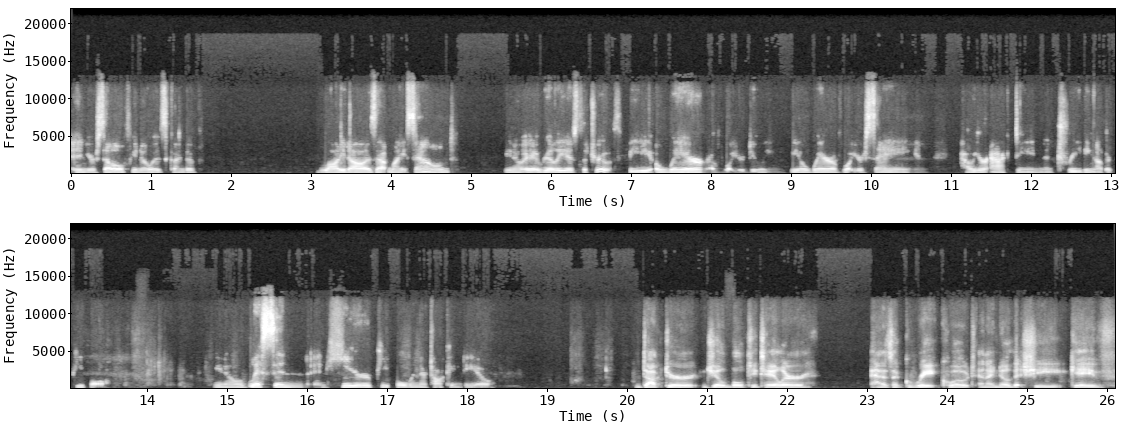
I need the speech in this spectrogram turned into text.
in yourself, you know, as kind of la di da as that might sound you know, it really is the truth. Be aware of what you're doing, be aware of what you're saying and how you're acting and treating other people. You know, listen and hear people when they're talking to you. Dr. Jill Bolte Taylor has a great quote, and I know that she gave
